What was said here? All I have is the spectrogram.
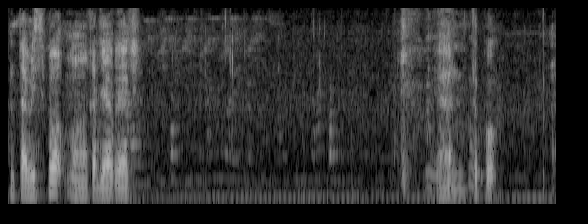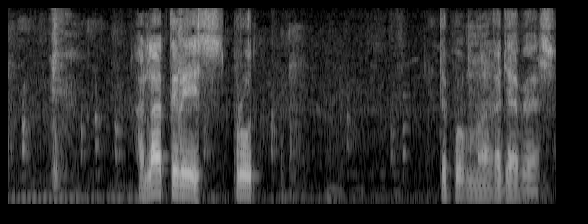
Ang tamis po, mga kajaper. Yan, ito po. Alateres fruit. Ito po mga kajapers.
